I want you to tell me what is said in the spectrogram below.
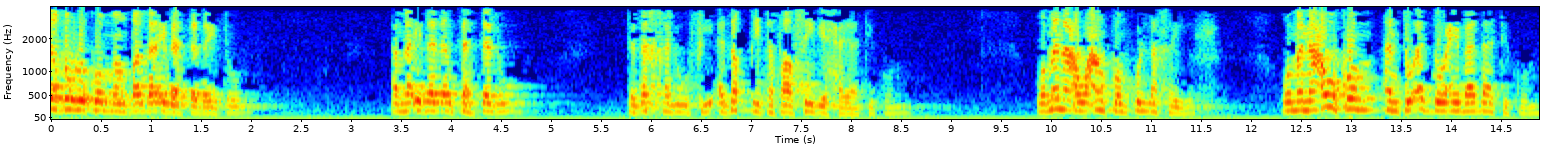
يضركم من ضل إذا اهتديتم. أما إذا لم تهتدوا تدخلوا في أدق تفاصيل حياتكم ومنعوا عنكم كل خير. ومنعوكم أن تؤدوا عباداتكم.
